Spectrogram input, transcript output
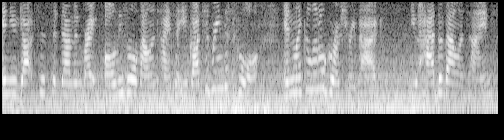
and you got to sit down and write all these little Valentines that you got to bring to school in like a little grocery bag you had the Valentines,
